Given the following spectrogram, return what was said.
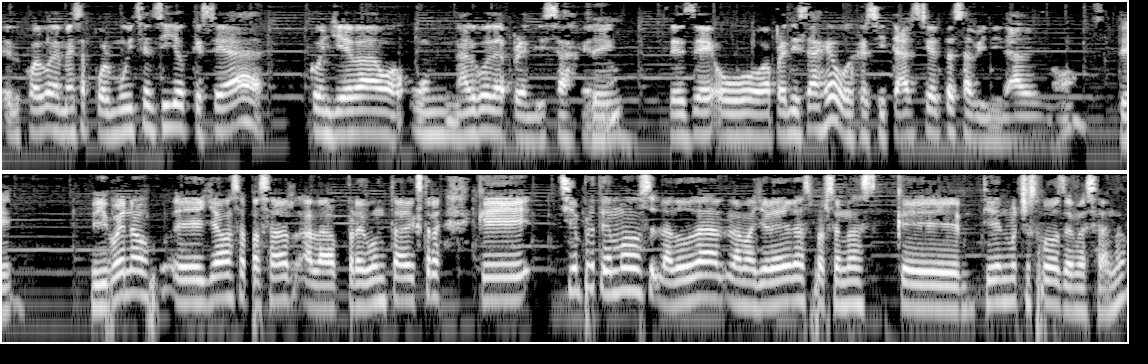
el juego de mesa, por muy sencillo que sea, conlleva un algo de aprendizaje, Sí. ¿no? Desde o aprendizaje o ejercitar ciertas habilidades, ¿no? Sí. Y bueno, eh, ya vamos a pasar a la pregunta extra, que siempre tenemos la duda, la mayoría de las personas que tienen muchos juegos de mesa, ¿no?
